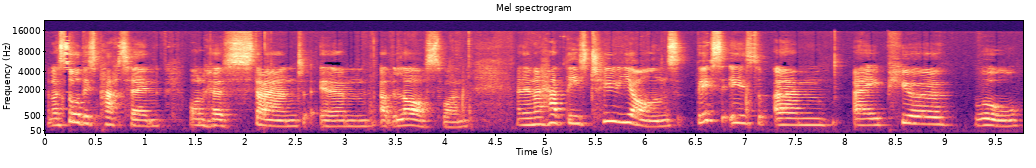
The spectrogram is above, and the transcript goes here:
And I saw this pattern on her stand um, at the last one. And then I had these two yarns. This is um, a pure wool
